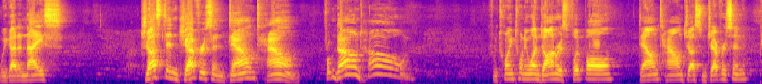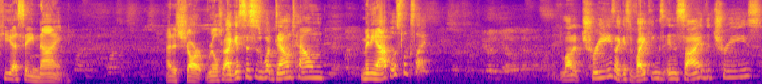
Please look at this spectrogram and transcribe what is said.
we got a nice Justin Jefferson, downtown. From downtown. From 2021 Donruss Football, downtown Justin Jefferson, PSA 9. That is sharp. Real Sharp. I guess this is what downtown Minneapolis looks like. A lot of trees. I guess Vikings inside the trees.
